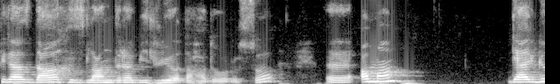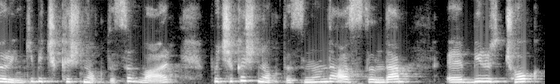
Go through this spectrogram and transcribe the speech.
biraz daha hızlandırabiliyor daha doğrusu. Eee, ama gel görün ki bir çıkış noktası var. Bu çıkış noktasının da aslında, eee, birçok,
